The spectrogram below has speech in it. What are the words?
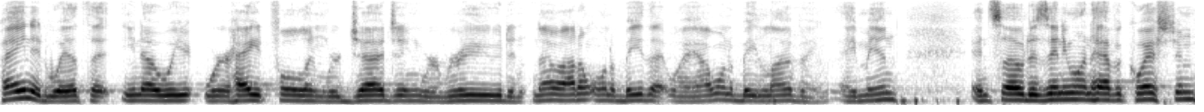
painted with that, you know, we, we're hateful and we're judging, we're rude. And no, I don't want to be that way. I want to be loving. Amen. And so, does anyone have a question?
